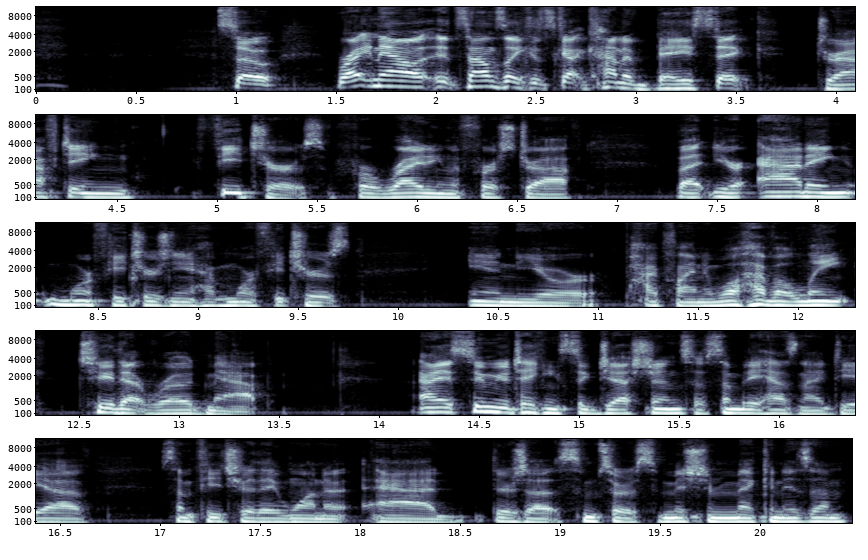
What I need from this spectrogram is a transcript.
so right now, it sounds like it's got kind of basic drafting features for writing the first draft, but you're adding more features and you have more features in your pipeline. And we'll have a link to that roadmap I assume you're taking suggestions. So if somebody has an idea of some feature they want to add, there's a some sort of submission mechanism.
